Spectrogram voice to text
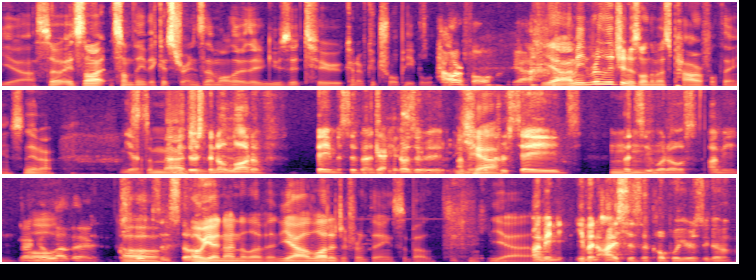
Yeah. So it's not something that constrains them, although they use it to kind of control people. Powerful. Yeah. Yeah, I mean religion is one of the most powerful things, you know. yeah, Just I mean, there's imagine, been a lot of famous events Yeah, because of it. I mean, Yeah. the Crusades. Let's see Mhm. what else. I mean, 9/11. cults Oh, and stuff. oh yeah, 9/11. Yeah, a lot of different things about. Yeah. I mean, even ISIS a couple years ago.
